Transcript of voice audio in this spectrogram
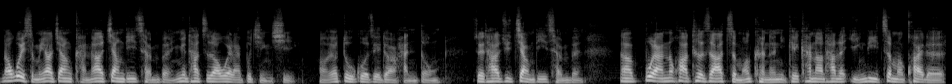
那为什么要这样砍？他要降低成本，因为他知道未来不景气哦，要度过这段寒冬，所以他去降低成本。那不然的话，特斯拉怎么可能？你可以看到它的盈利这么快的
